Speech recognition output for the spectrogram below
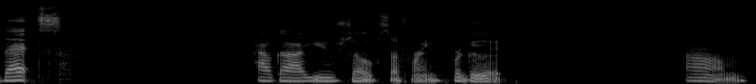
that's how God used Job's suffering for good. Um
